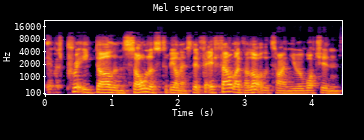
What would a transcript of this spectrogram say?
it was pretty dull and soulless to be honest. It, it felt like a lot of the time you were watching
